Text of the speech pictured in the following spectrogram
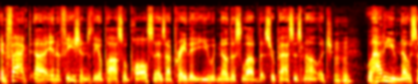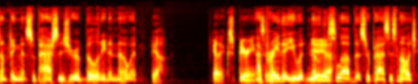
In fact, uh, in Ephesians, the Apostle Paul says, I pray that you would know this love that surpasses knowledge. Well, how do you know something that surpasses your ability to know it? yeah. Got to experience I it. pray that you would know Yeah, yeah. this love that surpasses knowledge.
